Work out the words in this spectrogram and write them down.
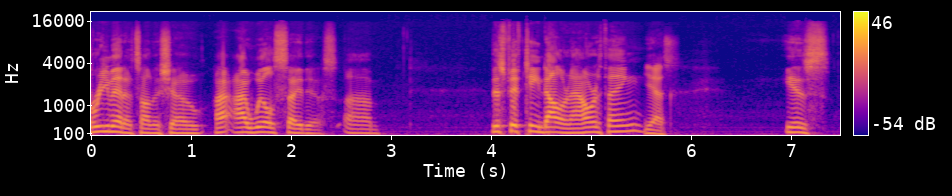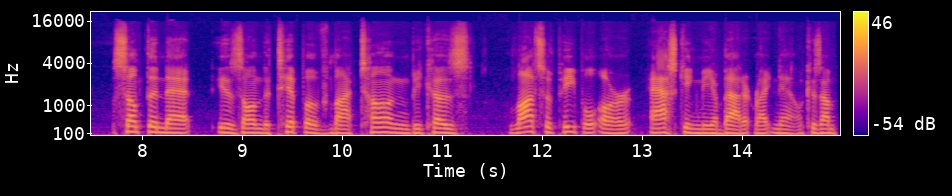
three minutes on the show i, I will say this. Um, this $15 an hour thing yes, is something that is on the tip of my tongue because lots of people are asking me about it right now. Because I'm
